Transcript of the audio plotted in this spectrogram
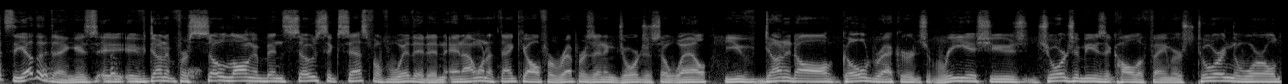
That's the other thing is uh, you've done it for so long and been so successful with it, and and I want to thank you all for representing Georgia so well. You've done it all: gold records, reissues, Georgia Music Hall of Famers, touring the world.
